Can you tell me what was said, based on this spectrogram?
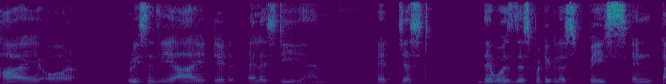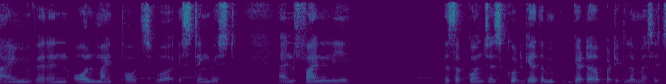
high, or recently I did LSD, and it just there was this particular space in time wherein all my thoughts were extinguished, and finally the subconscious could get a get a particular message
